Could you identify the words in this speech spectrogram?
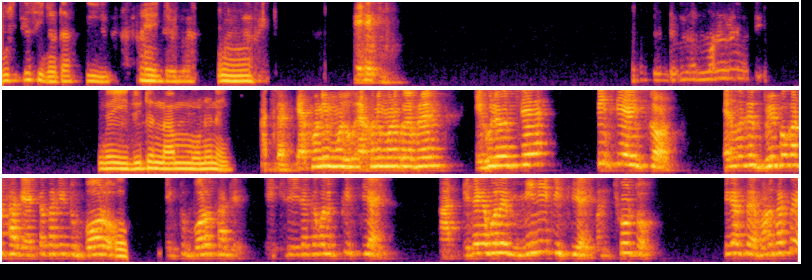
বুঝতেছি না ওটা কি? এটা। কি? ভাই এই দুইটার নাম মনে নাই। আচ্ছা এখনই এখনই মনে করে ফেলেন এগুলি হচ্ছে পিসিআই স্লট এর মধ্যে দুই প্রকার থাকে একটা থাকে একটু বড় একটু বড় থাকে। এটাকে বলে পিসিআই আর এটাকে বলে মিনি পিসিআই মানে ছোট। ঠিক আছে মনে থাকবে?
